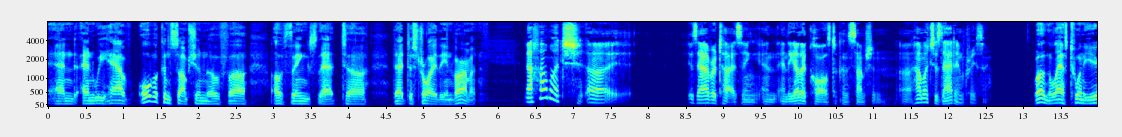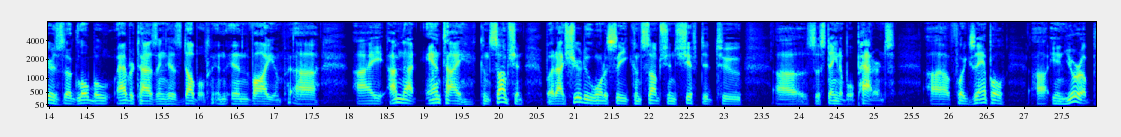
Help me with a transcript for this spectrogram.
and and we have overconsumption of uh, of things that uh, that destroy the environment. Now, how much uh, is advertising and, and the other calls to consumption? Uh, how much is that increasing? Well, in the last 20 years, uh, global advertising has doubled in, in volume. Uh, I, I'm not anti consumption, but I sure do want to see consumption shifted to sustainable patterns. for example, uh, in Europe,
